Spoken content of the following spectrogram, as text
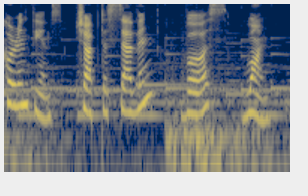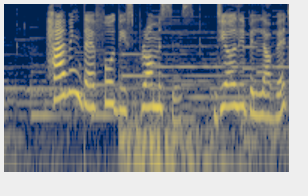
Corinthians chapter 7 verse 1. Having therefore these promises, dearly beloved,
